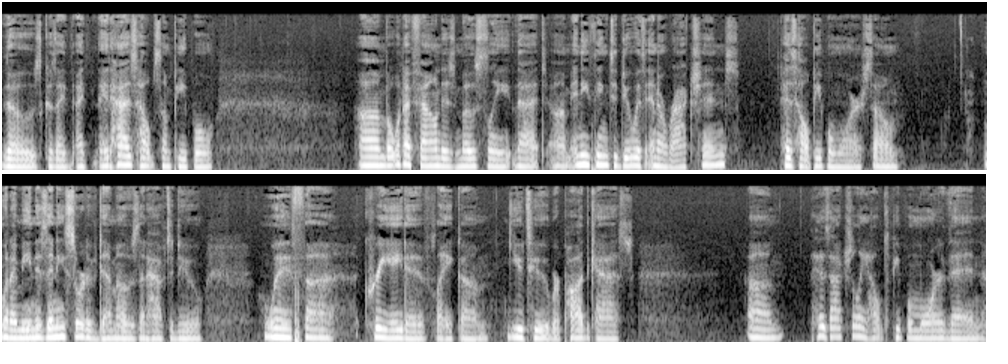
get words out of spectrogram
those because I, I, it has helped some people. Um, but what I found is mostly that um, anything to do with interactions has helped people more. So, what I mean is any sort of demos that have to do with uh, creative, like um, YouTube or podcasts, um, has actually helped people more than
